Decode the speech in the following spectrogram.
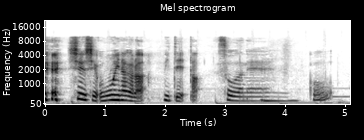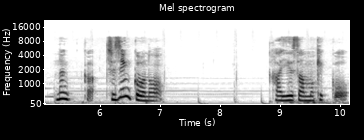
終始思いながら見てた。そうだうね。ん。こう、なんか、主人公の俳優さんも結構、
